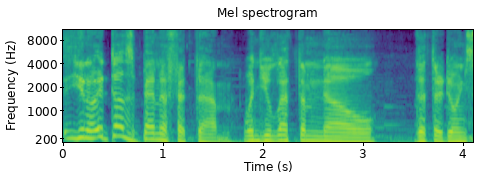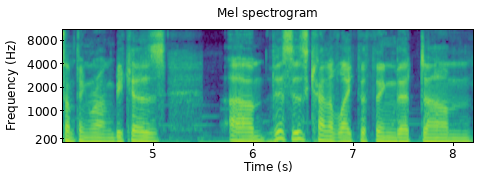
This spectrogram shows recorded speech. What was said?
you know it does benefit them when you let them know that they're doing something wrong because um, this is kind of like the thing that um,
